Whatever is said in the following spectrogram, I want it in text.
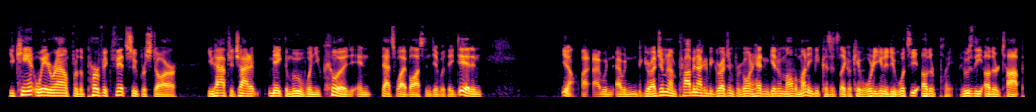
you can't wait around for the perfect fit superstar. You have to try to make the move when you could. And that's why Boston did what they did. And, you know, I, I wouldn't, I wouldn't begrudge him. And I'm probably not going to begrudge him for going ahead and giving him all the money because it's like, okay, well, what are you going to do? What's the other plan? Who's the other top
